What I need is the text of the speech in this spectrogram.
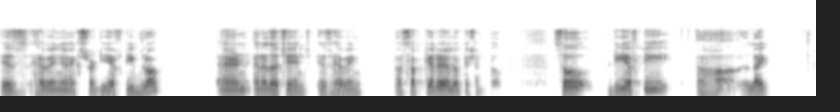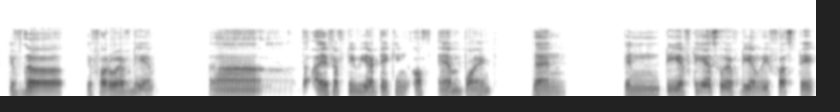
is having an extra DFT block and another change is having a subcarrier allocation block. So DFT, uh, like if the if for OFDM, uh, the IFFT we are taking of M point, then in DFT DFTS OFDM we first take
